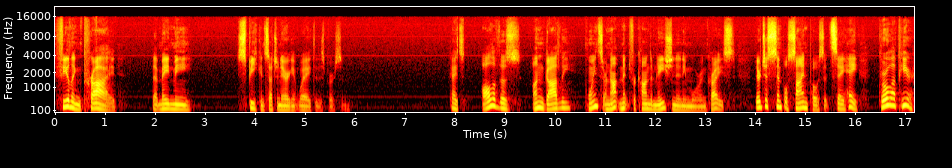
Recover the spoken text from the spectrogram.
feeling pride that made me speak in such an arrogant way to this person? Guys, all of those ungodly points are not meant for condemnation anymore in Christ. They're just simple signposts that say, hey, grow up here.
